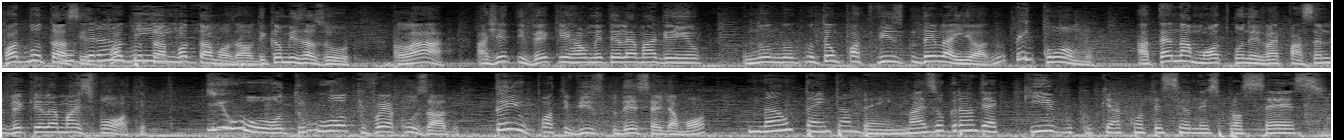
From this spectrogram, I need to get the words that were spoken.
Pode botar, assim, grande... pode botar, pode botar, Mozal, de camisa azul. Lá, a gente vê que realmente ele é magrinho. Não, não, não tem um porte físico dele aí, ó. Não tem como. Até na moto, quando ele vai passando, vê que ele é mais forte. E o outro, o outro que foi acusado, tem o porte físico desse aí da moto? Não tem também, mas o grande equívoco que aconteceu nesse processo,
